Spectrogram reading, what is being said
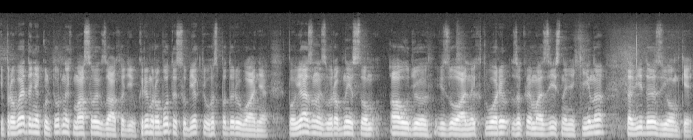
і проведення культурних масових заходів, крім роботи суб'єктів господарювання, пов'язаних з виробництвом аудіовізуальних творів, зокрема здійснення кіно та відеозйомки,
